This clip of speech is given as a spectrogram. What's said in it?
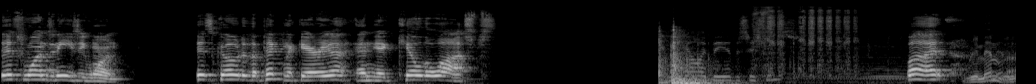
This one's an easy one. Just go to the picnic area and you kill the wasps. May I be of assistance? But Remember,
